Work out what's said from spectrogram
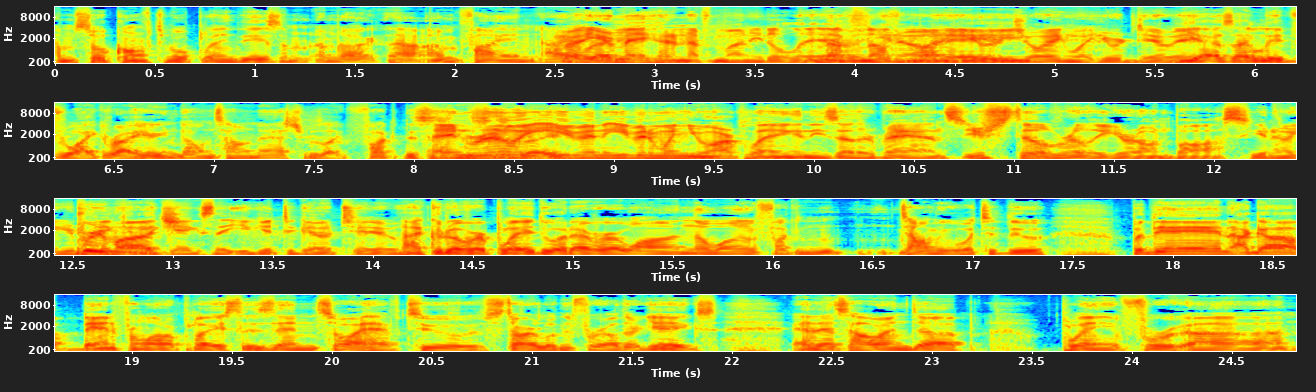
I'm so comfortable playing this. I'm, I'm not. I'm fine. I Right, you're making enough money to live. Enough- enough you know, money. you were enjoying what you were doing. Yes, I live like right here in downtown Nashville. Was like, fuck this. Is, And this is really, great. even even when you are playing in these other bands, you're still really your own boss. You know, you're Pretty picking much. the gigs that you get to go to. I could overplay, do whatever I want. No one would fucking tell me what to do. But then I got banned from a lot of places, and so I have to start looking for other gigs, and that's how I end up playing for uh,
